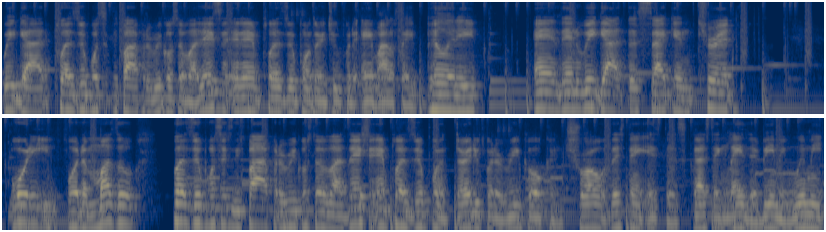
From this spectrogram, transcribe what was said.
We got plus 0.65 for the recoil stabilization and then plus 0.32 for the aim auto stability and then we got the second trid 40 for the muzzle plus 0.65 for the recoil stabilization and plus 0.30 for the recoil control. This thing is disgusting. Laser beaming with me.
